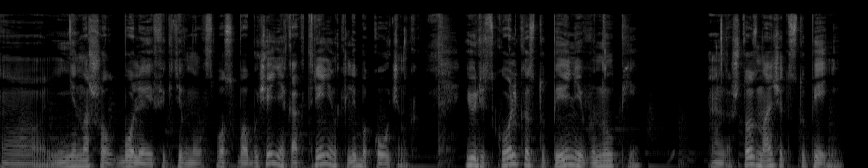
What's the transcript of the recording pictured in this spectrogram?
а, не нашел более эффективного способа обучения, как тренинг либо коучинг. Юрий, сколько ступеней в NLP? Что значит ступени?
